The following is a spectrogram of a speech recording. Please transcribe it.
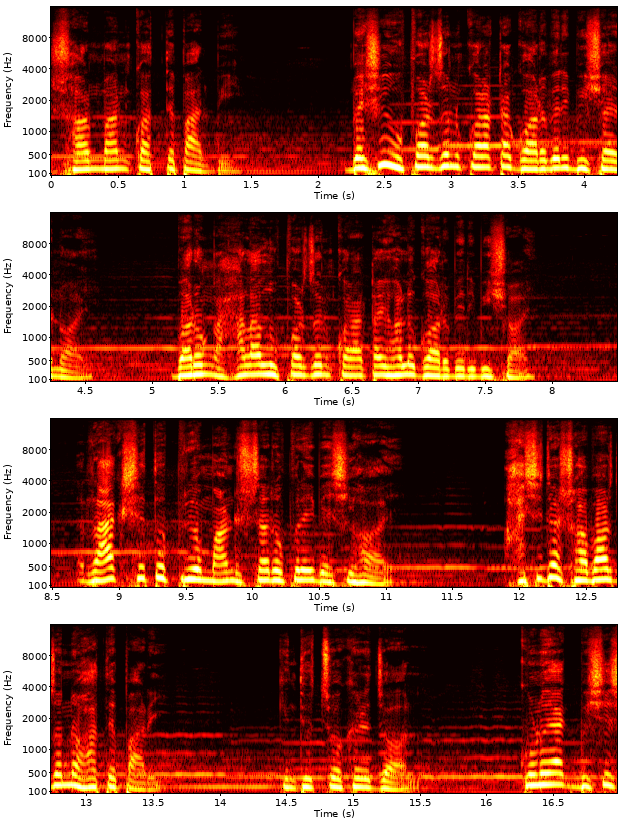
সম্মান করতে পারবি? বেশি উপার্জন করাটা গর্বের বিষয় নয়, বরং হালাল উপার্জন করাটাই হলো গর্বের বিষয়। রাগ সে তো প্রিয় মানুষটার উপরেই বেশি হয়। হাসিটা সবার জন্য হতে পারে, কিন্তু চোখের জল কোনো এক বিশেষ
